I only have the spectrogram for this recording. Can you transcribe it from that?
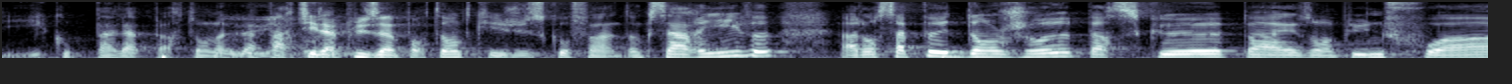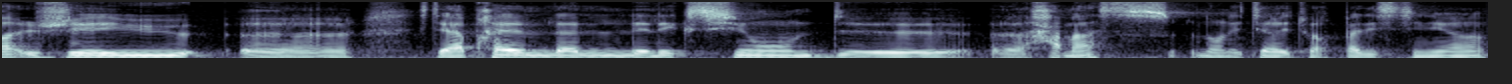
ils coupent pas la, partie, la, partie la plus importante qui est jusqu'au fin. Donc ça arrive, alors ça peut être dangereux parce que, par exemple, une fois, j'ai eu, euh, c'était après l'élection de euh, Hamas dans les territoires palestiniens,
